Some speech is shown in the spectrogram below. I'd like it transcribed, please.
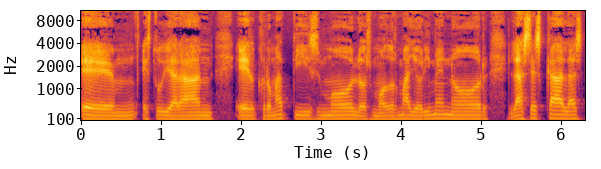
eh, estudiarán el cromatismo, los modos mayor y menor, las escalas,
